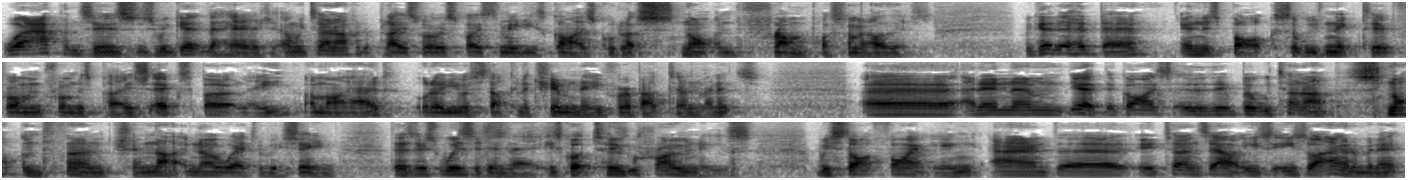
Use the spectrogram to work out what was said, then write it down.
What happens is, is we get the head and we turn up at a place where we're supposed to meet these guys called like Snot and Frump or something like this. We get the head there in this box that we've nicked it from from this place expertly, I might add. Although you were stuck in a chimney for about ten minutes. Uh, and then, um, yeah, the guys, uh, the, but we turn up, snot and thunch, and no, nowhere to be seen. There's this wizard in there. He's got two cronies. We start fighting, and uh, it turns out he's, he's like, hang on a minute.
